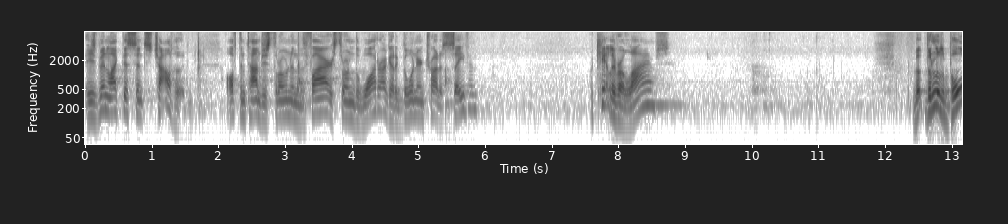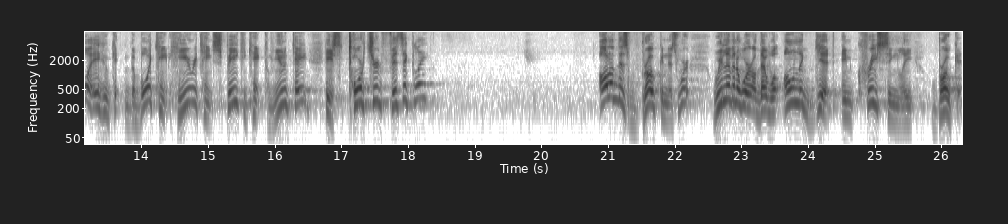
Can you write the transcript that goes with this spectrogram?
he's been like this since childhood. Oftentimes he's thrown into the fire, he's thrown into the water. I got to go in there and try to save him. We can't live our lives. But the little boy, who can, the boy can't hear, he can't speak, he can't communicate, he's tortured physically. All of this brokenness, we're, we live in a world that will only get increasingly broken.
